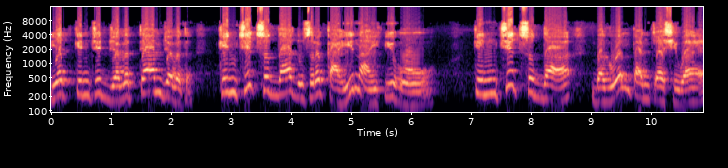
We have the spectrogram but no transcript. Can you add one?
यत्किंचित जगत्याम जगत. किंचित सुद्धा दुसरं काही नाही हो. किंचित सुद्धा भगवंतांच्या शिवाय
